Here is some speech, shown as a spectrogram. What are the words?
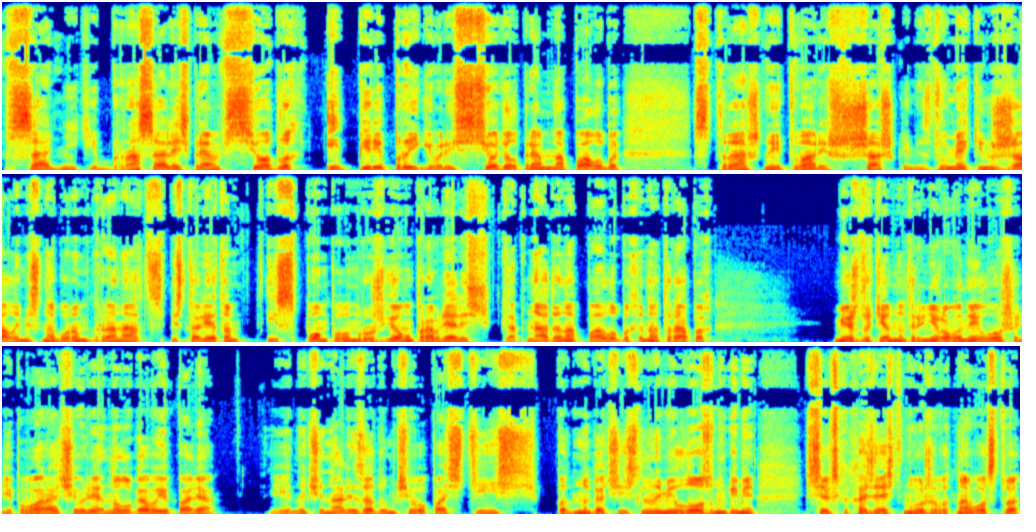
Всадники бросались прямо в седлах и перепрыгивали с седел прямо на палубы, Страшные твари с шашками, с двумя кинжалами, с набором гранат, с пистолетом и с помповым ружьем управлялись как надо на палубах и на трапах. Между тем натренированные лошади поворачивали на луговые поля и начинали задумчиво пастись под многочисленными лозунгами сельскохозяйственного животноводства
